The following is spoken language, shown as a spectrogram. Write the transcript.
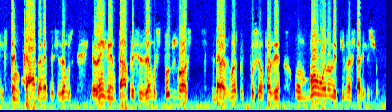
estancada, né? Precisamos reinventar, precisamos todos nós dar as mãos para que possamos fazer um bom ano letivo na cidade de Criciúma.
